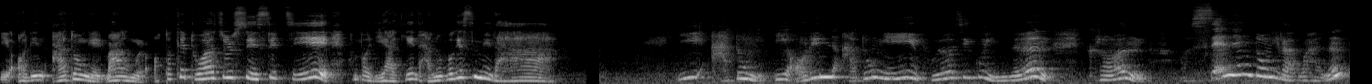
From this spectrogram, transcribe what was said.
이 어린 아동의 마음을 어떻게 도와줄 수 있을지 한번 이야기 나눠보겠습니다. 이 아동, 이 어린 아동이 보여지고 있는 그런 어, 센 행동이라고 하는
